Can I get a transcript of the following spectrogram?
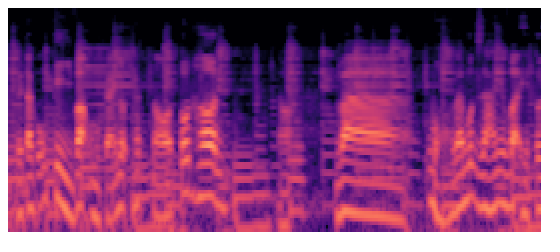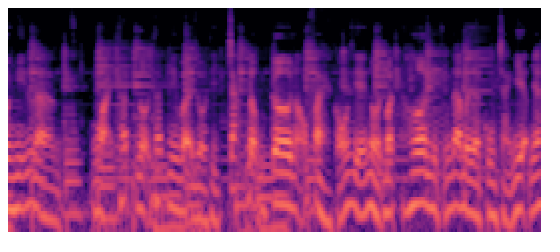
người ta cũng kỳ vọng một cái nội thất nó tốt hơn. Đó. Và bỏ ra mức giá như vậy thì tôi nghĩ là ngoại thất nội thất như vậy rồi thì chắc động cơ nó cũng phải có gì đấy nổi bật hơn thì chúng ta bây giờ cùng trải nghiệm nhé.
